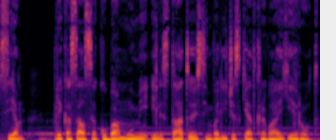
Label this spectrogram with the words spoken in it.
Сем, прикасался к губам мумии или статуи, символически открывая ей рот.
